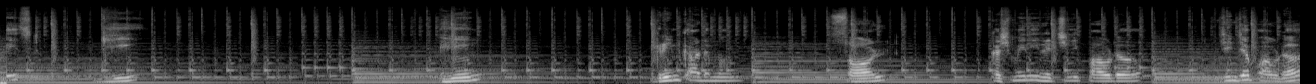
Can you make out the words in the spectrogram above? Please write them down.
पेस्ट घी हींग green cardamom salt Kashmiri red chilli powder, ginger powder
